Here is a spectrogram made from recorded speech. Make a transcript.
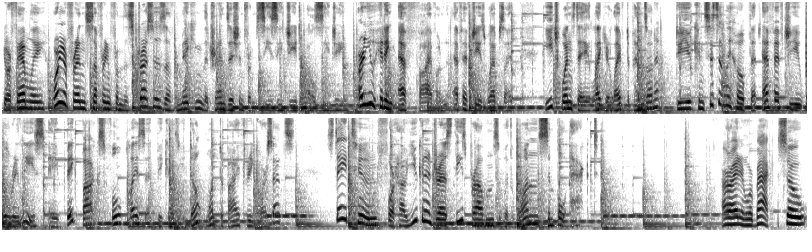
your family, or your friends suffering from the stresses of making the transition from CCG to LCG? Are you hitting F5 on FFG's website each Wednesday like your life depends on it? Do you consistently hope that FFG will release a big box full playset because you don't want to buy three core sets? Stay tuned for how you can address these problems with one simple act. All right, and we're back. So,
